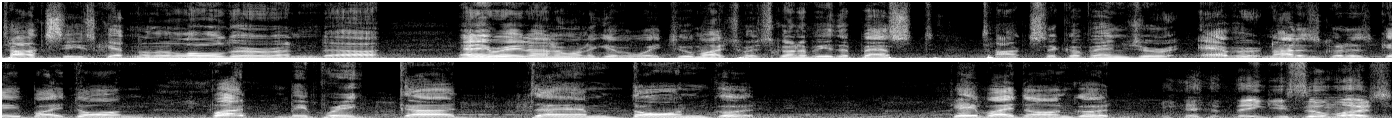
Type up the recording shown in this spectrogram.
Toxie's getting a little older. And uh, any rate, I don't want to give away too much, but it's going to be the best Toxic Avenger ever. Not as good as Gay by Dawn, but be pretty goddamn dawn good. Gay by Dawn, good. thank you so much,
